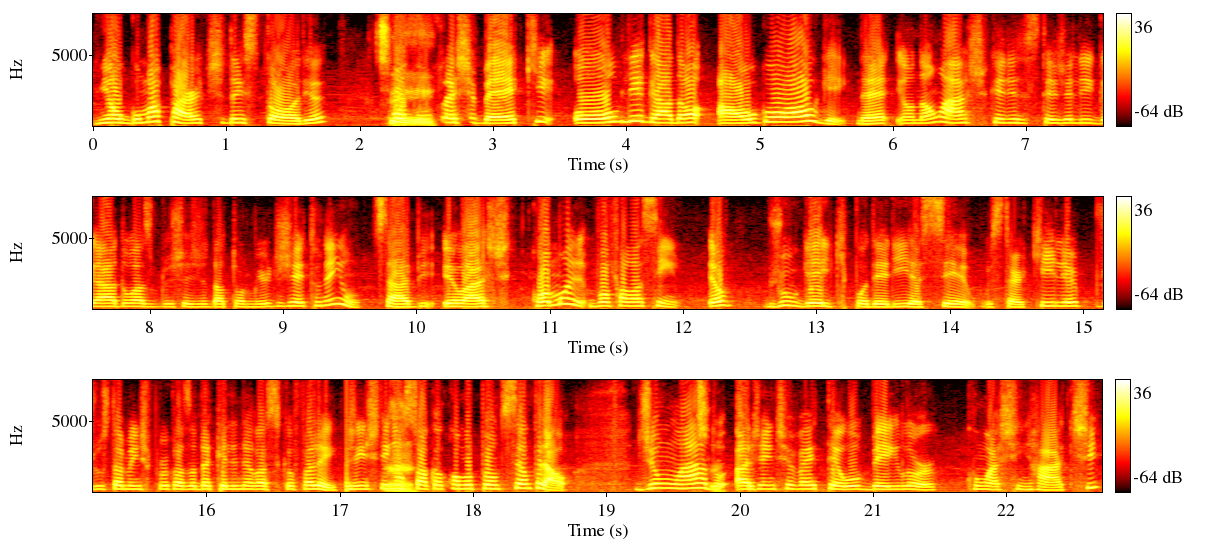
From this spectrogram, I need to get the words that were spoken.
em alguma parte da história Sim. com algum flashback ou ligado a algo ou a alguém, né? Eu não acho que ele esteja ligado às bruxas de Datomir de jeito nenhum, sabe? Eu acho, como vou falar assim, eu julguei que poderia ser o Starkiller justamente por causa daquele negócio que eu falei. A gente tem é. a Soca como ponto central. De um lado, Sim. a gente vai ter o Baylor com a Shinhachi,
